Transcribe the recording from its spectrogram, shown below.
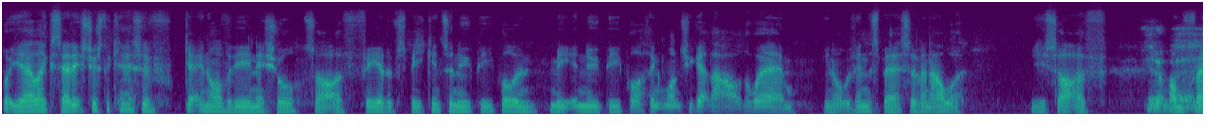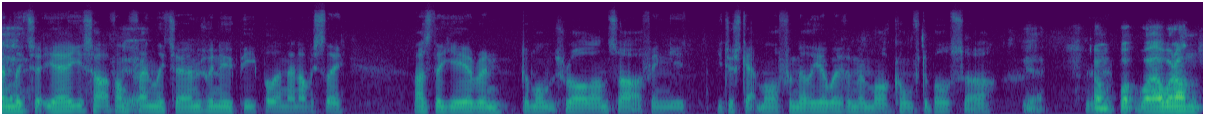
but yeah, like I said, it's just a case of getting over the initial sort of fear of speaking to new people and meeting new people. I think once you get that out of the way, you know, within the space of an hour, you sort of aware, on friendly, yeah. yeah, you're sort of on yeah. friendly terms with new people, and then obviously, as the year and the months roll on, sort of thing, you you just get more familiar with them and more comfortable. So yeah. yeah. Um, while we're on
